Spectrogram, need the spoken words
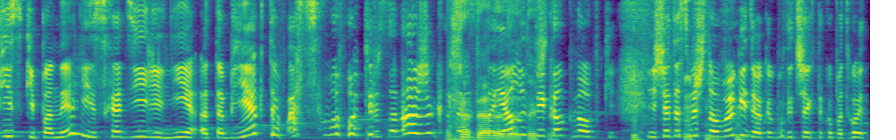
писки панели исходили не от объектов, а с самого персонажа, который стоял и тыкал кнопки. Еще это смешно выглядело, как будто человек такой подходит,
